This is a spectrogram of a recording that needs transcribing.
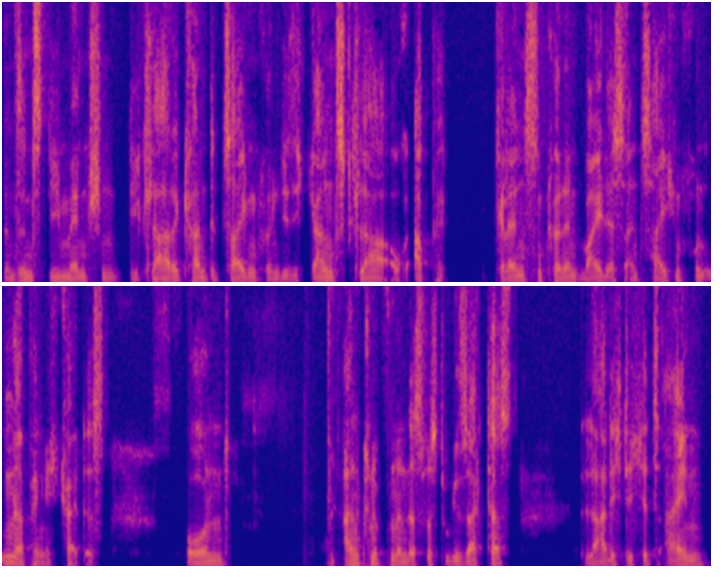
dann sind es die Menschen, die klare Kante zeigen können, die sich ganz klar auch abgrenzen können, weil es ein Zeichen von Unabhängigkeit ist. Und anknüpfen an das, was du gesagt hast, lade ich dich jetzt ein,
